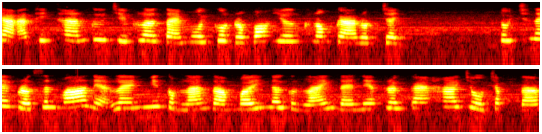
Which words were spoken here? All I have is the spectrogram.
ការអធិដ្ឋានគឺជាផ្លូវតែមួយគត់របស់យើងក្នុងការរត់ចេញដូច្នេះប្រសិនបើអ្នកលែងមានកម្លាំងដើម្បីនៅកន្លែងដែលអ្នកត្រូវការហើយចូលចាប់ តាម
